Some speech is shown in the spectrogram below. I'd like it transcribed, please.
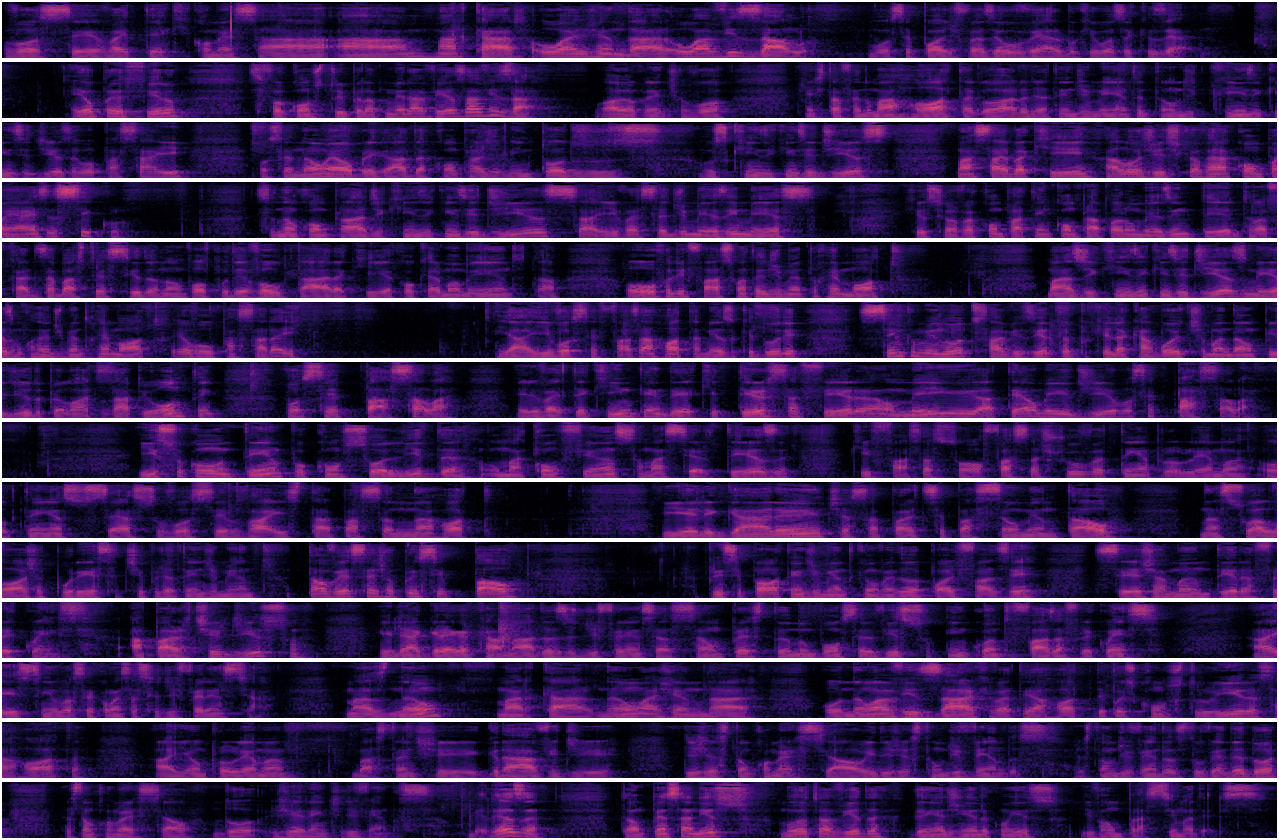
você vai ter que começar a marcar ou agendar ou avisá-lo. Você pode fazer o verbo que você quiser. Eu prefiro, se for construir pela primeira vez, avisar. Ó, meu cliente, eu vou. A gente está fazendo uma rota agora de atendimento, então de 15 em 15 dias eu vou passar aí. Você não é obrigado a comprar de mim todos os os 15, 15 dias, mas saiba que a logística vai acompanhar esse ciclo. Se não comprar de 15 15 dias, aí vai ser de mês em mês que o senhor vai comprar, tem que comprar para um mês inteiro, então vai ficar desabastecido, eu não vou poder voltar aqui a qualquer momento. Tal. Ou lhe faço um atendimento remoto, mas de 15 em 15 dias, mesmo com atendimento remoto, eu vou passar aí. E aí você faz a rota, mesmo que dure cinco minutos a visita, porque ele acabou de te mandar um pedido pelo WhatsApp ontem, você passa lá. Ele vai ter que entender que terça-feira, ao meio até ao meio-dia, você passa lá. Isso com o tempo consolida uma confiança, uma certeza que faça sol, faça chuva, tenha problema ou tenha sucesso, você vai estar passando na rota. E ele garante essa participação mental na sua loja por esse tipo de atendimento. Talvez seja o principal, principal atendimento que um vendedor pode fazer, seja manter a frequência. A partir disso, ele agrega camadas de diferenciação prestando um bom serviço enquanto faz a frequência. Aí sim você começa a se diferenciar. Mas não marcar, não agendar ou não avisar que vai ter a rota, depois construir essa rota, aí é um problema bastante grave de, de gestão comercial e de gestão de vendas. Gestão de vendas do vendedor, gestão comercial do gerente de vendas. Beleza? Então pensa nisso, muda a tua vida, ganha dinheiro com isso e vamos para cima deles.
